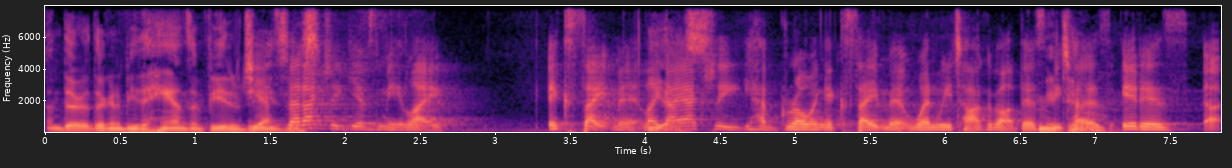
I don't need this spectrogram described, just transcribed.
And they're, they're going to be the hands and feet of Jesus. Yes, that actually gives me like excitement. Like I actually have growing excitement when we talk about this Me too. because it is. Uh,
